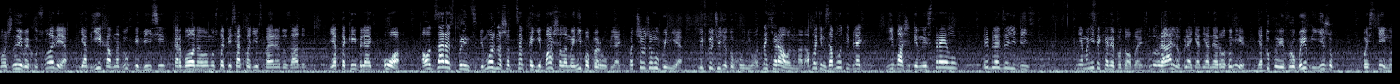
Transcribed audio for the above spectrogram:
можливих условіях я б їхав на двох підвісі карбоновому 150 ходів спереду, ззаду. Я б такий, блядь, о! А от зараз, в принципі, можна, щоб цепка їбашила мені по перу, блядь. По чому- би ні? І включить оту хуйню. От нахера воно надо. А потім забути, блядь, їбашити вниз стрелу і, блядь, заїбісь. Ні, мені таке не подобається. Ну реально, блядь, я, я не розумію. Я тупо її врубив і їжджу постійно.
